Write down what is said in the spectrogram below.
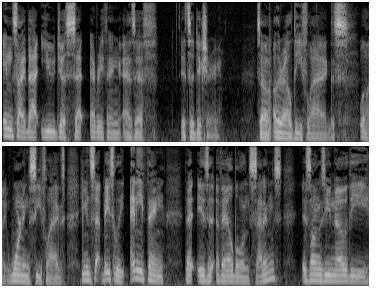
inside that, you just set everything as if it's a dictionary. So other LD flags, well, like warning C flags. You can set basically anything that is available in settings as long as you know the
